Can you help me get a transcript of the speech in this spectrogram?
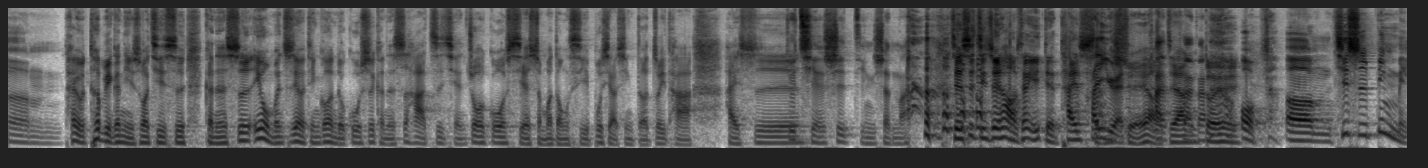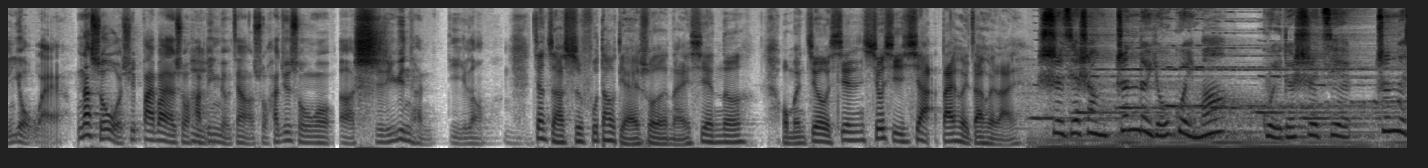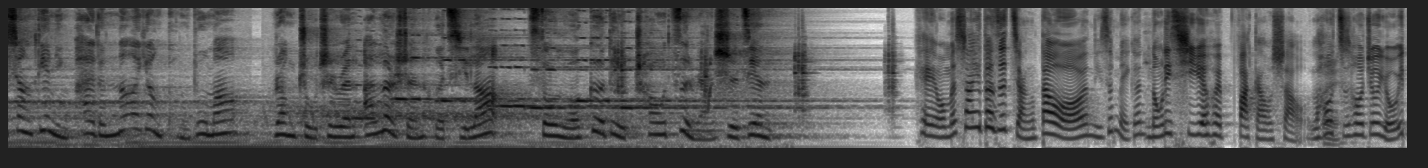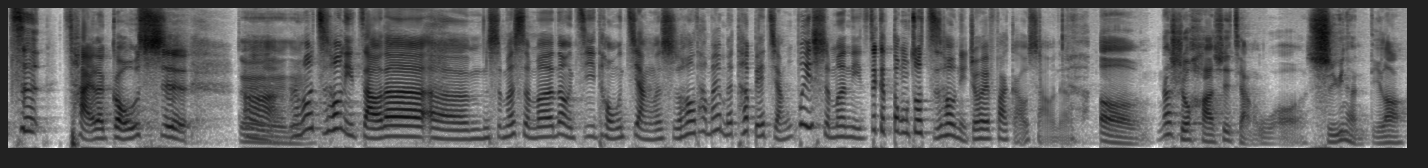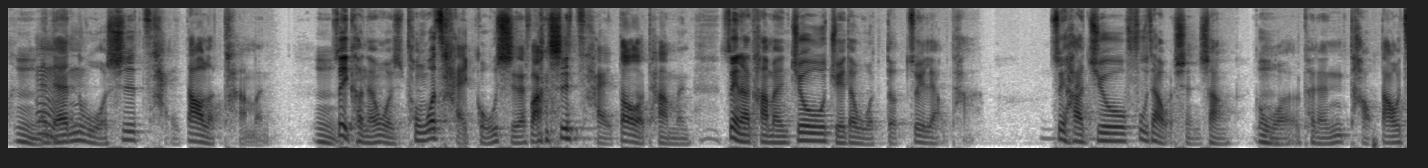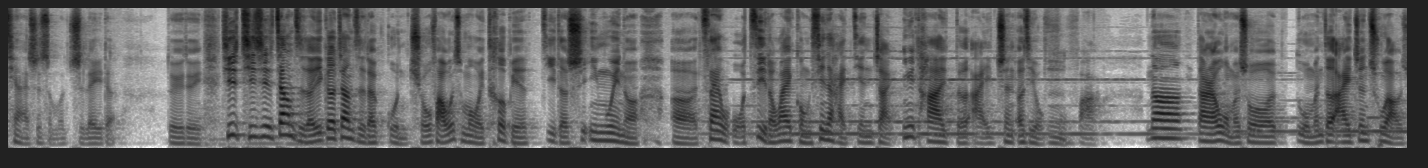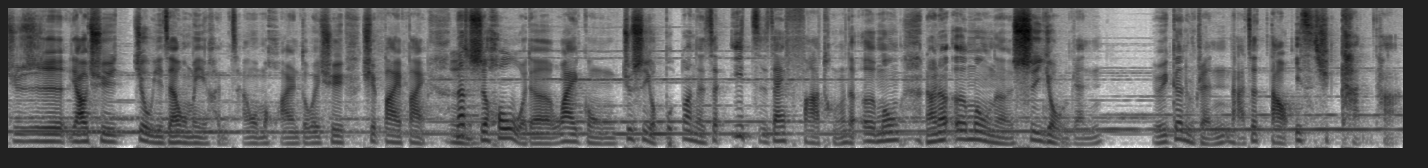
嗯，他有特别跟你说，其实可能是因为我们之前有听过很多故事，可能是他之前做过些什么东西，不小心得罪他，还是就前世今生嘛，前世今生好像有点太太神远学啊，太这样对。哦，嗯，其实并没有哎、那时候我去拜拜的时候，他并没有这样说，他就说我呃时运很低了。这样子啊，师傅到底还说了哪一些呢？我们就先休息一下，待会再回来。世界上真的有鬼吗？鬼的世界真的像电影拍的那样恐怖吗？让主持人安乐神和奇拉搜罗各地超自然事件。OK，我们上一段是讲到哦，你是每个农历七月会发高烧，然后之后就有一次踩了狗屎。对啊对对。然后之后你找的呃什么什么那种鸡同奖的时候，他们有没有特别讲为什么你这个动作之后你就会发高烧呢？呃，那时候他是讲我时运很低了，嗯，and then 我是踩到了他们，嗯，所以可能我通过踩狗屎的方式踩到了他们，所以呢，他们就觉得我得罪了他，所以他就附在我身上，跟我可能讨道歉还是什么之类的。对对，其实其实这样子的一个这样子的滚球法，为什么我特别记得？是因为呢，呃，在我自己的外公现在还健在，因为他得癌症，而且有复发。那当然，我们说我们得癌症初老就是要去就医，只要我们也很惨，我们华人都会去去拜拜。那时候我的外公就是有不断的在一直在发同样的噩梦，然后那噩梦呢是有人有一个人拿着刀一直去砍他，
